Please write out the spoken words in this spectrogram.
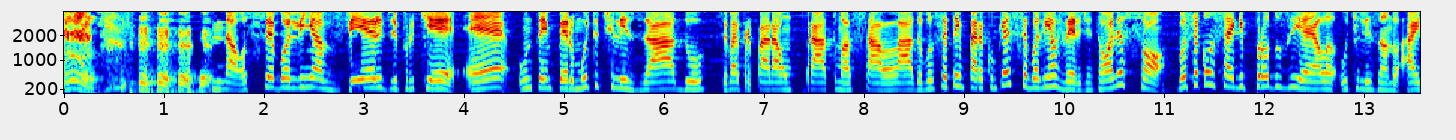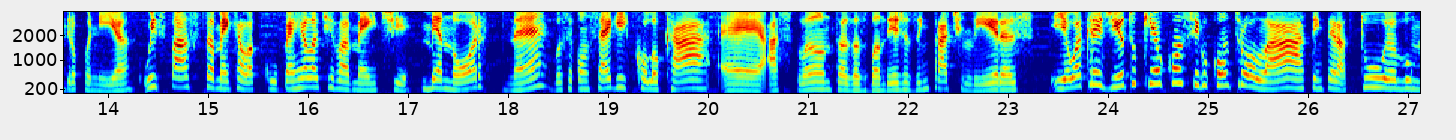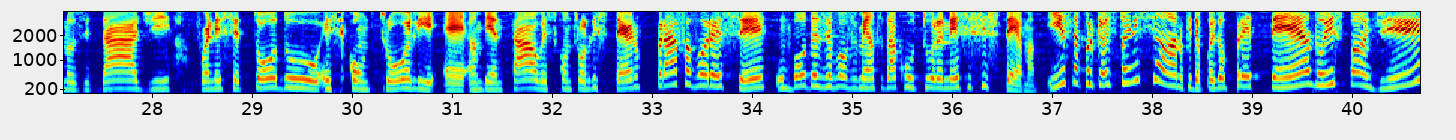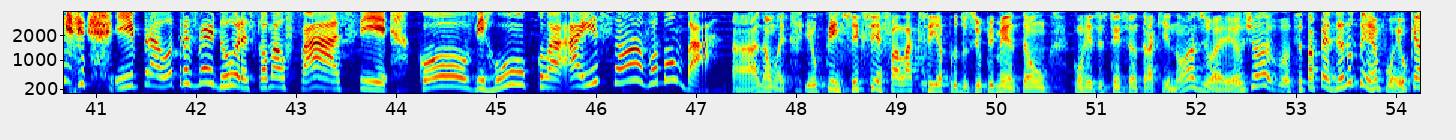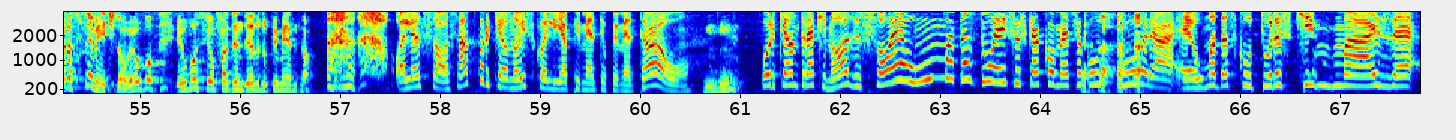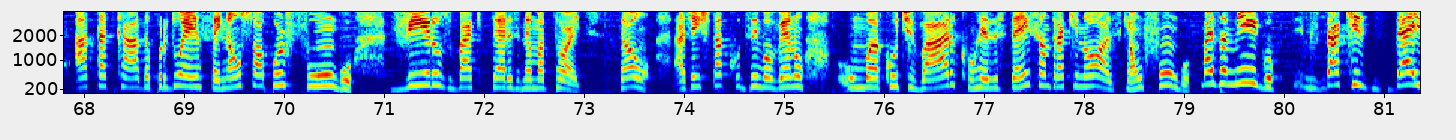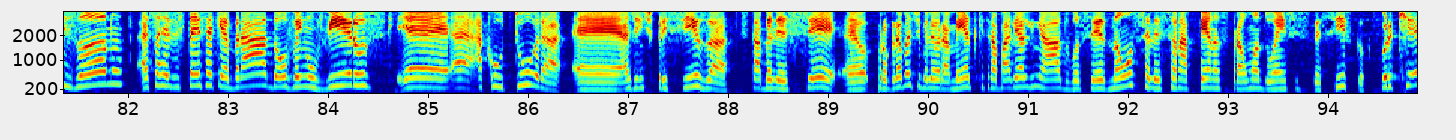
Não, cebolinha verde, porque é um tempero muito utilizado. Você vai preparar um prato, uma salada, você tempera com que é cebolinha verde. Então, olha só, você consegue produzir ela utilizando a hidroponia. O espaço também que ela ocupa é relativamente menor, né? Você consegue colocar é, as plantas, as bandejas em prateleiras. E eu acredito que eu consigo controlar a temperatura, luminosidade, fornecer todo esse controle é, ambiental, esse controle externo, para favorecer um bom desenvolvimento da cultura nesse sistema. E isso é porque eu estou iniciando, que depois eu pretendo expandir e ir para outras verduras, como alface, couve, rúcula, aí só vou bombar. Ah, não, mas eu pensei que você ia falar que você ia produzir o pimentão com resistência à antraquinose, ué, eu já, você tá perdendo tempo, eu quero a semente, não, eu vou, eu vou ser o fazendeiro do pimentão. Olha só, sabe por que eu não escolhi a pimenta e o pimentão? Uhum. Porque a antracnose só é uma das doenças que acomete a cultura. é uma das culturas que mais é atacada por doença, e não só por fungo, vírus, bactérias e nematóides. Então, a gente está desenvolvendo uma cultivar com resistência à antracnose, que é um fungo. Mas, amigo, daqui 10 anos, essa resistência é quebrada ou vem um vírus, é, a cultura, é, a gente precisa estabelecer é, programas de melhoramento que trabalhem alinhado, você não seleciona apenas para uma doença específica, porque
